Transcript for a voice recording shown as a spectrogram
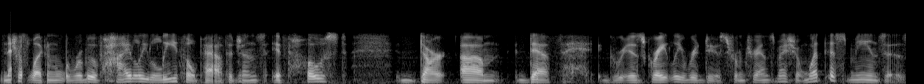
natural selection will remove highly lethal pathogens if host dar- um, death is greatly reduced from transmission. What this means is,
